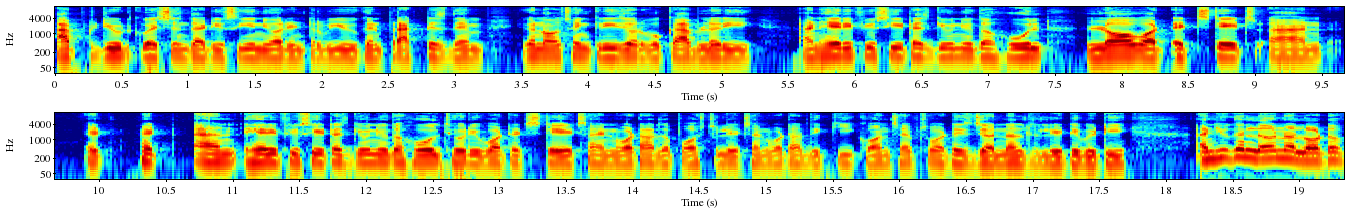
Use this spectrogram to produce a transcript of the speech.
aptitude questions that you see in your interview. You can practice them. You can also increase your vocabulary. And here if you see it has given you the whole law what it states and and here if you see it has given you the whole theory what it states and what are the postulates and what are the key concepts what is general relativity. And you can learn a lot of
